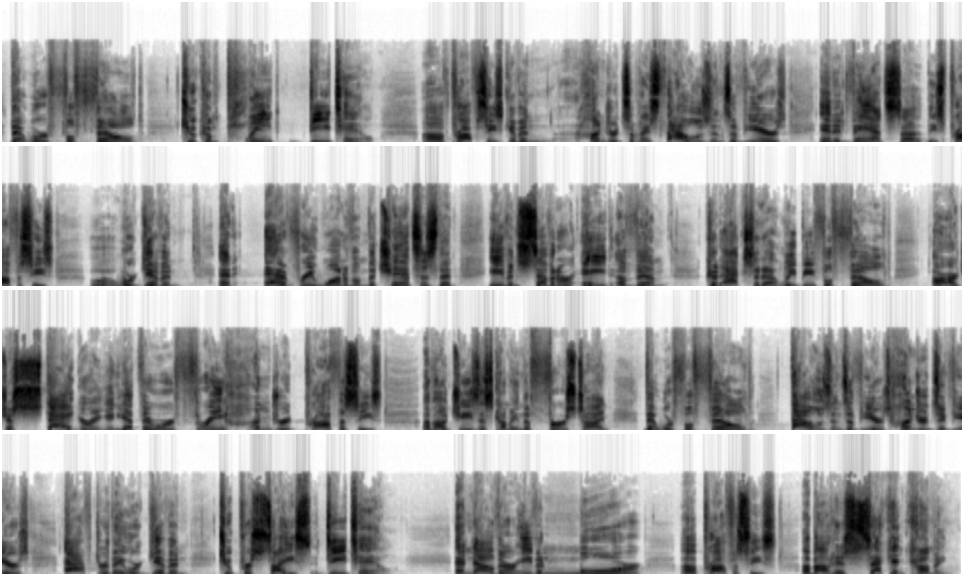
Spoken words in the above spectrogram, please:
that were fulfilled to complete detail of prophecies given hundreds, sometimes thousands of years in advance. Uh, these prophecies were given. And every one of them, the chances that even seven or eight of them could accidentally be fulfilled are, are just staggering. And yet there were 300 prophecies about Jesus coming the first time that were fulfilled thousands of years, hundreds of years after they were given to precise detail. And now there are even more uh, prophecies about his second coming.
